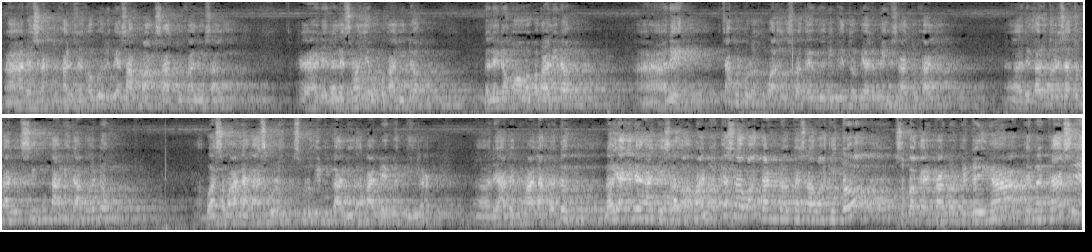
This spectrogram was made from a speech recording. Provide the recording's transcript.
Ha, ada seratus kali saya kau boleh biasa apa seratus kali sehari. Eh, dia dalam semaya berapa kali dah? Dalam doa berapa kali dah? Ha, ni siapa pula buat sebagai budi kita biar lebih seratus kali. Ha, dia kalau tulis satu kali seribu kali tak apa dah. Berasa malah kat 10 10 ribu kali tak pandai berhenti lah. Uh, dia ada malah tu. Layaknya dia ngaji selawat banyak ke selawat ganda ke selawat kita sebagai tanda kita ingat kita kasih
